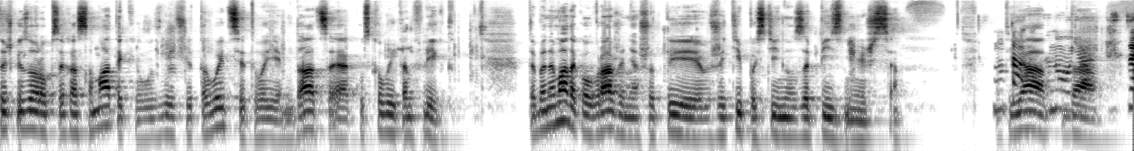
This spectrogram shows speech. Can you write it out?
З точки зору психосоматики, у щитовидці твоїм, да, це кусковий конфлікт. Тебе нема такого враження, що ти в житті постійно запізнюєшся. Ну От так, я- ну да. я це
